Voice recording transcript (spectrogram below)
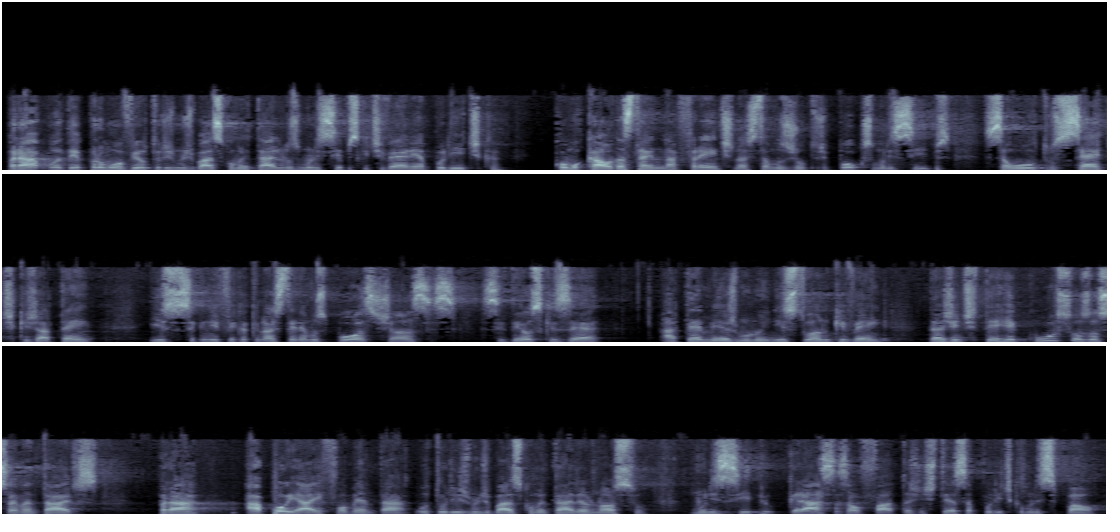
para poder promover o turismo de base comunitária nos municípios que tiverem a política. Como Caldas está indo na frente, nós estamos junto de poucos municípios, são outros sete que já tem. Isso significa que nós teremos boas chances, se Deus quiser, até mesmo no início do ano que vem, da gente ter recursos orçamentários para apoiar e fomentar o turismo de base comunitária no nosso município, graças ao fato da gente ter essa política municipal.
